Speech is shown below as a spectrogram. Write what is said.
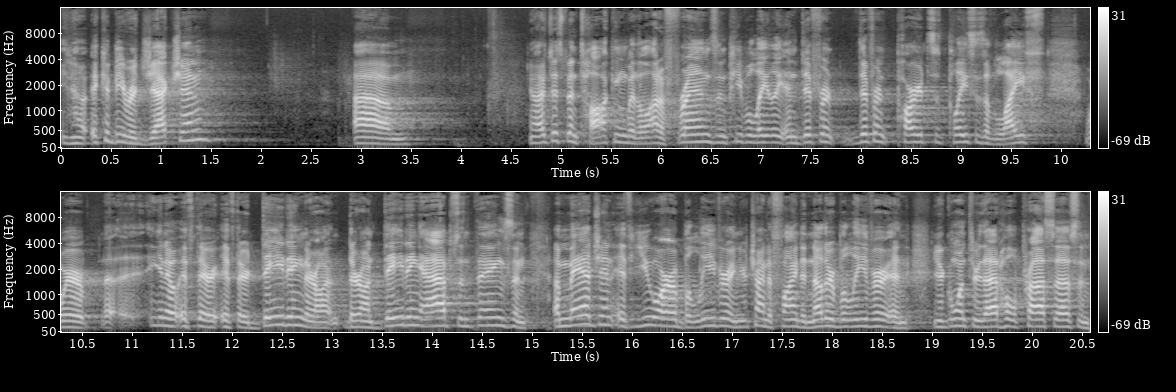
you know, it could be rejection. Um, you know, I've just been talking with a lot of friends and people lately in different, different parts of places of life where, uh, you know, if they're, if they're dating, they're on, they're on dating apps and things. And imagine if you are a believer and you're trying to find another believer and you're going through that whole process. And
